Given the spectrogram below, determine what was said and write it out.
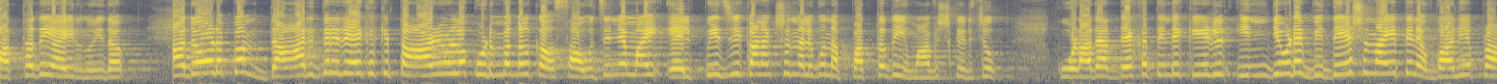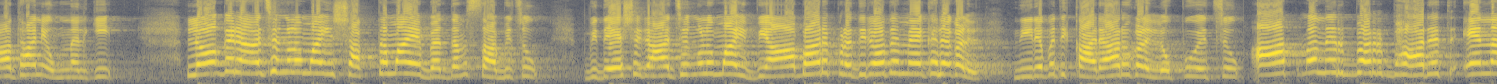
പദ്ധതിയായിരുന്നു ഇത്. അതോടൊപ്പം ദാരിദ്ര്യരേഖയ്ക്ക് താഴെയുള്ള കുടുംബങ്ങൾക്ക് സൗജന്യമായി എൽ പി ജി കണക്ഷൻ നൽകുന്ന പദ്ധതിയും ആവിഷ്കരിച്ചു. കൂടാതെ അദ്ദേഹത്തിന്റെ കീഴിൽ ഇന്ത്യയുടെ വിദേശ നയത്തിന് വലിയ പ്രാധാന്യവും നൽകി. ലോക രാജ്യങ്ങളുമായി ശക്തമായ ബന്ധം സ്ഥാപിച്ചു. വിദേശ രാജ്യങ്ങളുമായി വ്യാപാര പ്രതിരോധ മേഖലകളിൽ നിരവധി കരാറുകളിൽ ഒപ്പുവെച്ചു. ആത്മനിർഭർ ഭാരത് എന്ന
